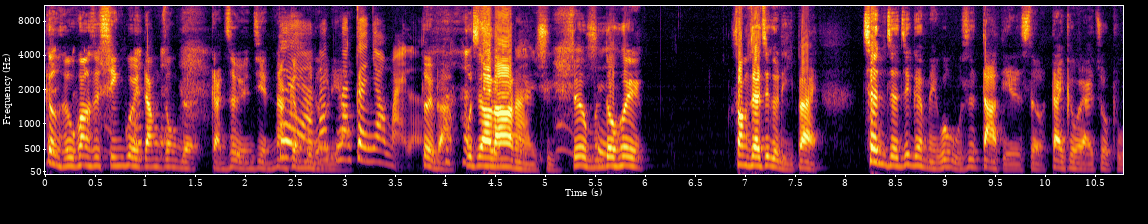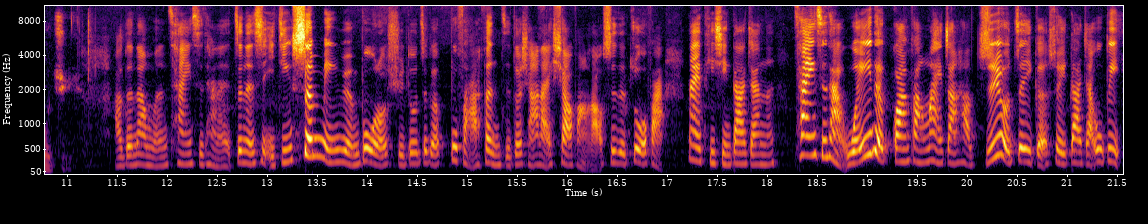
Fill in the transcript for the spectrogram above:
更何况是新贵当中的感测元件，那更不得那那，更要买了，对吧？不知道拉到哪里去，所以我们都会放在这个礼拜，趁着这个美国股市大跌的时候，带各位来做布局。好的，那我们蔡因斯坦呢，真的是已经声名远播了，许多这个不法分子都想要来效仿老师的做法。那也提醒大家呢，蔡因斯坦唯一的官方卖账号只有这个，所以大家务必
